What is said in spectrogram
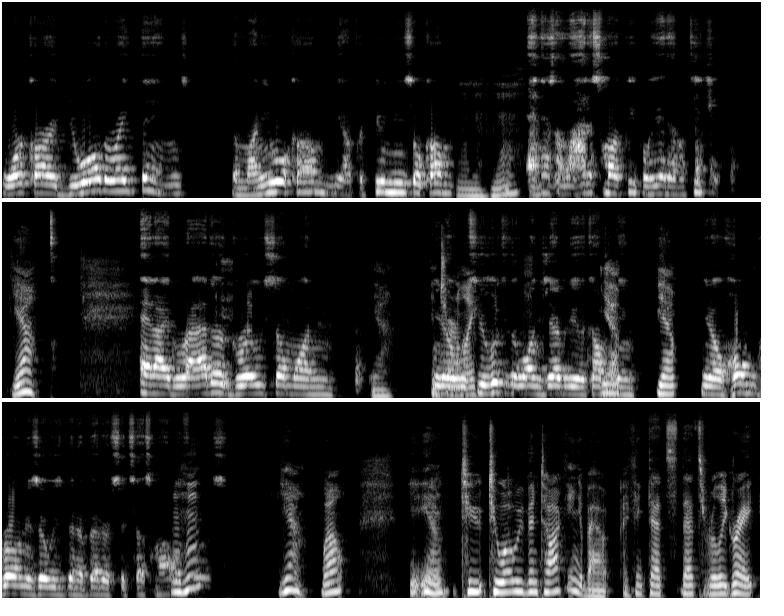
work hard, do all the right things. The money will come, the opportunities will come, hmm and there's a lot of smart people here that'll teach you. Yeah. And I'd rather grow someone. Yeah. Internally. You know, if you look at the longevity of the company, Yep. you know, homegrown has always been a better success model Mhm. for us. Yeah. Well, you know, to to what we've been talking about, I think that's that's really great.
